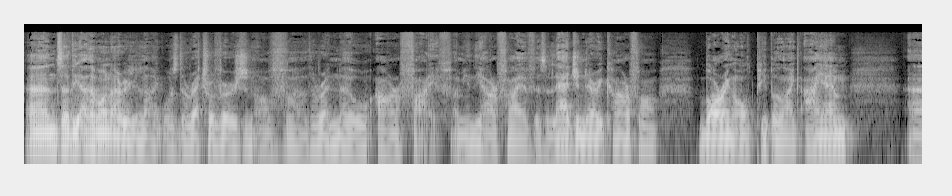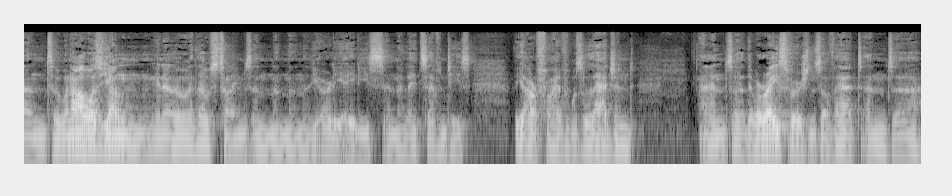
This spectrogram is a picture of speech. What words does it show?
And uh, the other one I really like was the retro version of uh, the Renault R5. I mean, the R5 is a legendary car for boring old people like I am. And uh, when I was young, you know, in those times in, in, in, the early 80s and the late 70s, the R5 was a legend. And uh, there were race versions of that. And uh,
